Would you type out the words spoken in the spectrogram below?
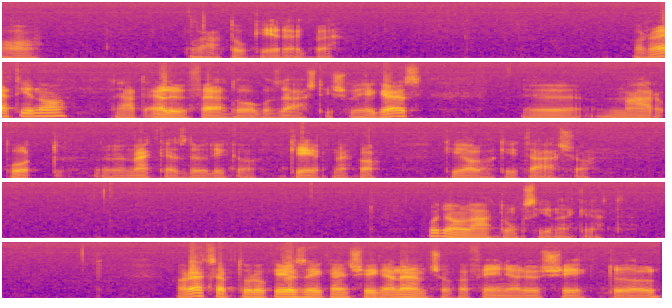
a látókérekbe. A retina, tehát előfeldolgozást is végez, már ott megkezdődik a képnek a kialakítása. Hogyan látunk színeket? A receptorok érzékenysége nem csak a fényerősségtől,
